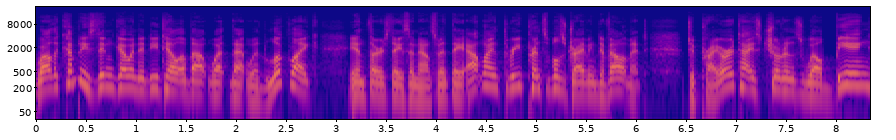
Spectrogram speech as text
While the companies didn't go into detail about what that would look like in Thursday's announcement, they outlined three principles driving development to prioritize children's well being,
